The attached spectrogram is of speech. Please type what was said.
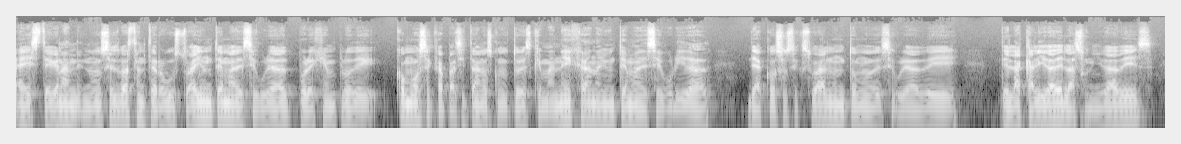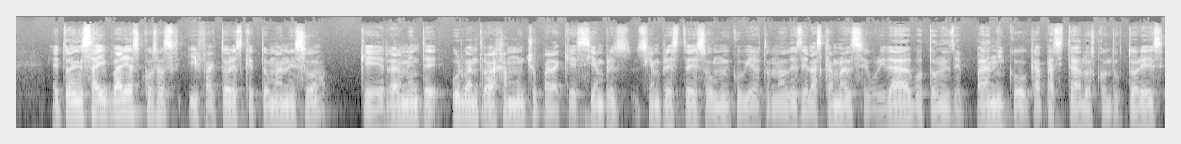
este, grande, ¿no? Es bastante robusto. Hay un tema de seguridad, por ejemplo, de cómo se capacitan los conductores que manejan, hay un tema de seguridad de acoso sexual, un tomo de seguridad de, de, la calidad de las unidades. Entonces hay varias cosas y factores que toman eso que realmente Urban trabaja mucho para que siempre, siempre esté eso muy cubierto, ¿no? Desde las cámaras de seguridad, botones de pánico, capacitar a los conductores,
